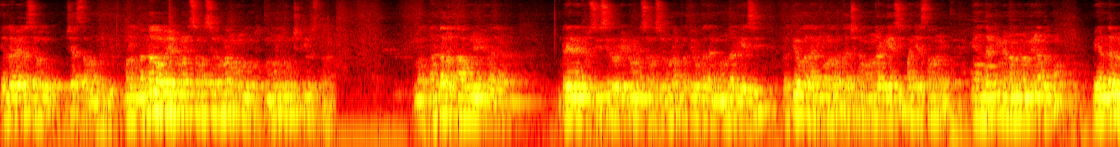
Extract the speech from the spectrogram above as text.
ఎల్లవేళ సేవలు చేస్తాను అందరికీ మన తండాలో ఎటువంటి సమస్యలు ఉన్నా ముందు ముందు నుంచి తీరుస్తాను. మన తండాల తాగునీటి కానీ డ్రైనేజ్ సీసీ రోడ్ ఎటువంటి సమస్యలు ఉన్నా ప్రతి ఒక్కదాన్ని ముందడిగేసి ప్రతి ఒక్క దానికి మాత్రం ఖచ్చితంగా ముందడిగేసి పనిచేస్తామని మీ అందరికీ మేము నన్ను నమ్మినందుకు మీ అందరూ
